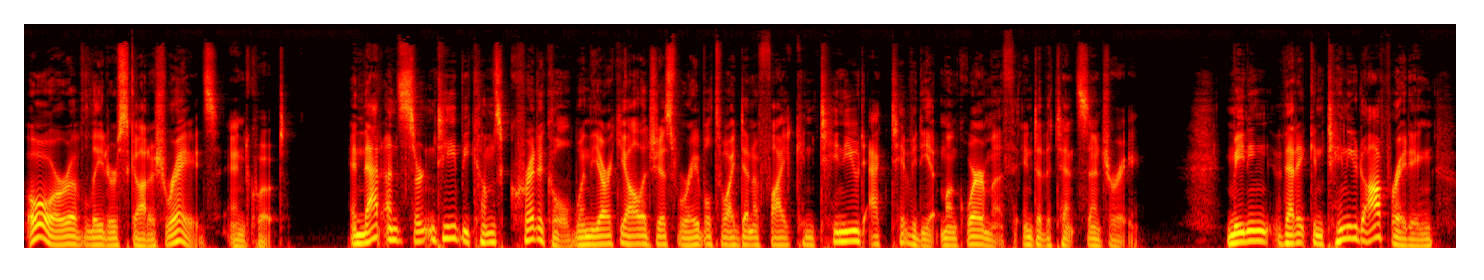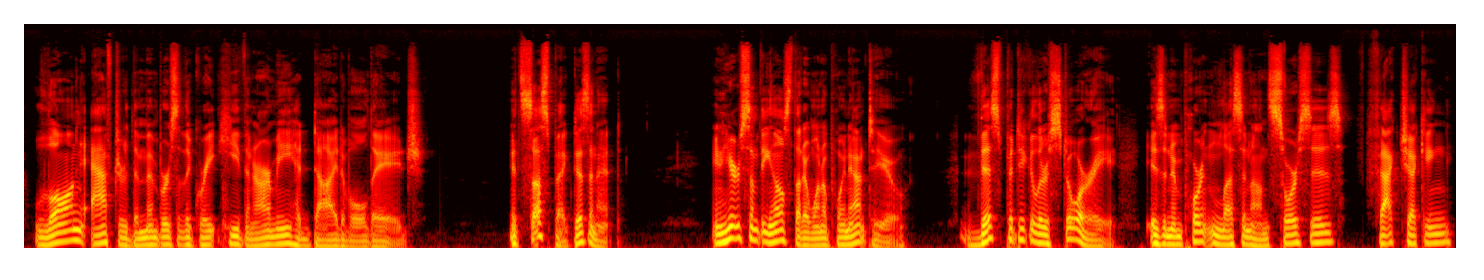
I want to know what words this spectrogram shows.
or of later Scottish raids, end quote. And that uncertainty becomes critical when the archaeologists were able to identify continued activity at Monkwearmouth into the 10th century, meaning that it continued operating long after the members of the Great Heathen Army had died of old age. It's suspect, isn't it? And here's something else that I want to point out to you. This particular story is an important lesson on sources, fact checking,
